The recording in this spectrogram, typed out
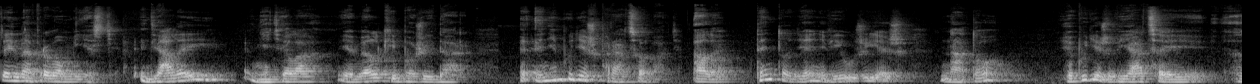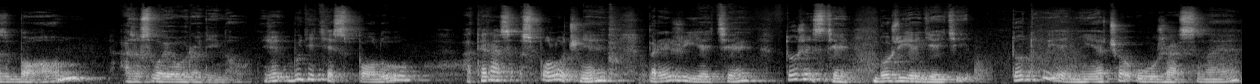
To je na prvom mieste. Ďalej, nedela je veľký Boží dar. Nebudeš pracovať, ale tento deň využiješ na to, že budeš viacej s Bohom a so svojou rodinou. Že budete spolu a teraz spoločne prežijete to, že ste Božie deti. Toto je niečo úžasné,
